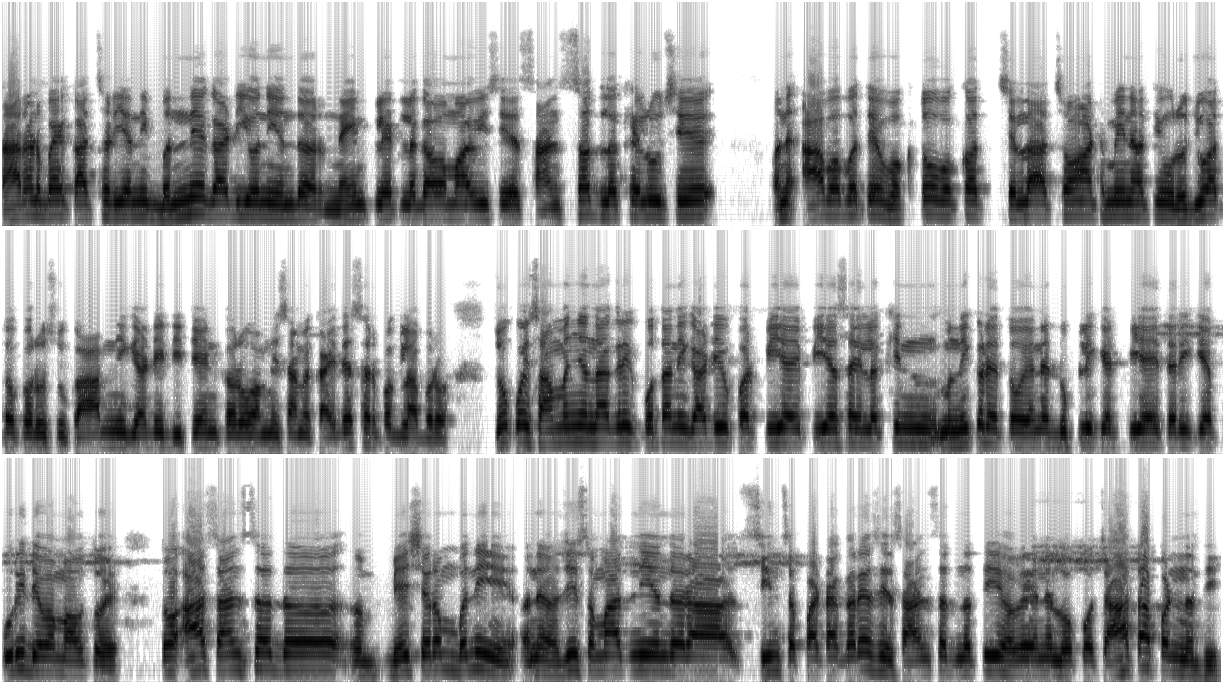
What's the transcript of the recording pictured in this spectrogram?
નારણભાઈ કાછડિયાની બંને ગાડીઓની અંદર નેમ પ્લેટ લગાવવામાં આવી છે, સાંસદ લખેલું છે અને આ બાબતે વખતો વખત છેલ્લા છ આઠ મહિનાથી હું રજૂઆતો કરું છું કે આમની ગાડી ડિટેન કરો, આમની સામે કાયદેસર પગલાં ભરો. જો કોઈ સામાન્ય નાગરિક પોતાની ગાડી ઉપર પીઆઈ પીએસઆઈ લખી નીકળે તો એને ડુપ્લિકેટ પીઆઈ તરીકે પૂરી દેવામાં આવતો હોય. તો આ સાંસદ બેશરમ બની અને હજી સમાજની અંદર આ સીન સપાટા કરે છે. સાંસદ નથી, હવે એને લોકો ચાહતા પણ નથી.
